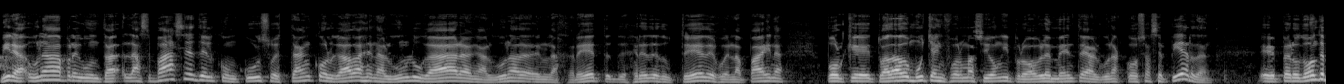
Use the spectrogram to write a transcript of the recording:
Mira, una pregunta. ¿Las bases del concurso están colgadas en algún lugar, en alguna en las redes de, redes de ustedes o en la página? porque tú has dado mucha información y probablemente algunas cosas se pierdan. Eh, pero ¿dónde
